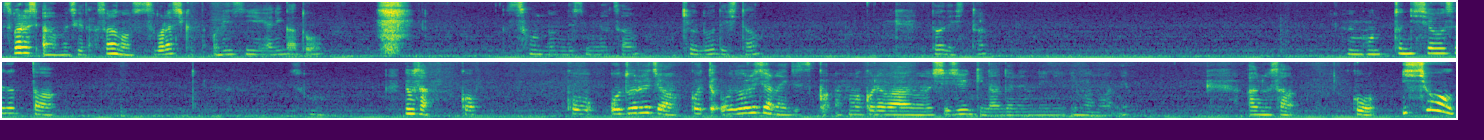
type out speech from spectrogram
素晴らしい。あ間違えた。空の素晴らしかった。嬉しい。ありがとう。そうなんです。皆さん今日どうでした？どうでした？うん本当に幸せだったそうでもさこうこう踊るじゃん。こうやって踊るじゃないですか。まあこれはあの思春期のアドレナリン今のはね。あのさこう衣装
